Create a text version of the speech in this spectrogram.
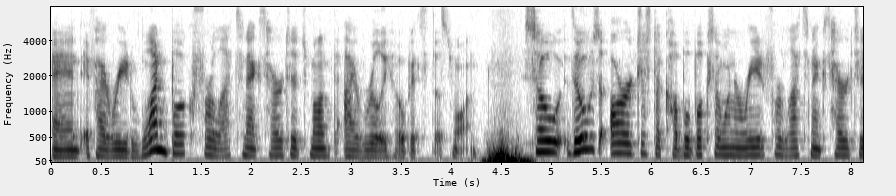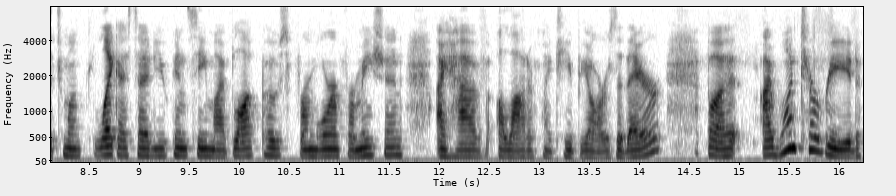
and if I read one book for Latinx Heritage Month, I really hope it's this one. So those are just a couple books I want to read for Latinx Heritage Month. Like I said, you can see my blog post for more information. I have a lot of my TBRs there, but I want to read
